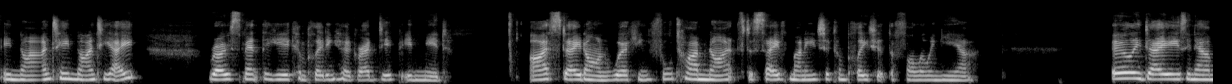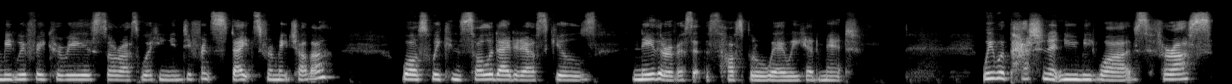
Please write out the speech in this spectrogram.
In 1998, Rose spent the year completing her grad dip in mid. I stayed on working full time nights to save money to complete it the following year. Early days in our midwifery careers saw us working in different states from each other. Whilst we consolidated our skills, neither of us at this hospital where we had met. We were passionate new midwives. For us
